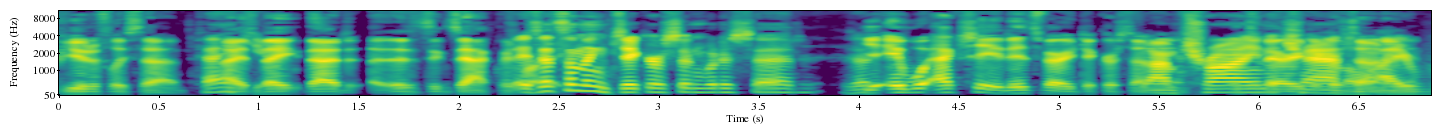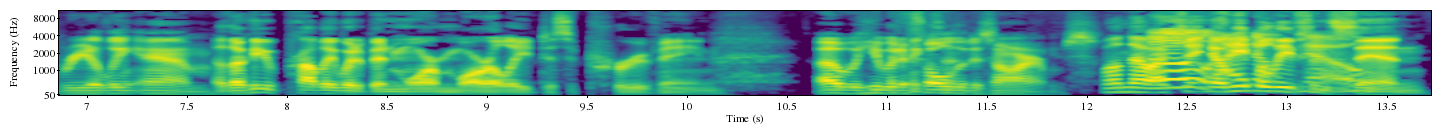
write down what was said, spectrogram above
Beautifully said. Thank I you. think that is exactly Is right. that something Dickerson would have said? Is that- Yeah, it, w- actually, it is very Dickerson. I'm trying to very channel. I really am. Although he probably would have been more morally disapproving. Oh, he would have think so. folded his arms. Well, no, actually, Oh, no. He I don't believes in sin.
